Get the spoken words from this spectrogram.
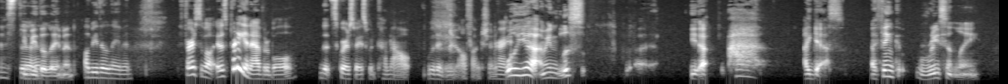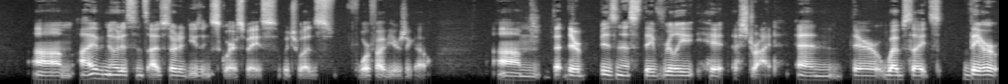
As You be the layman. I'll be the layman. First of all, it was pretty inevitable that Squarespace would come out with an email function, right? Well, yeah. I mean, let's. Uh, yeah, ah, I guess. I think recently, um, I've noticed since I've started using Squarespace, which was four or five years ago, um, that their business they've really hit a stride, and their websites, their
